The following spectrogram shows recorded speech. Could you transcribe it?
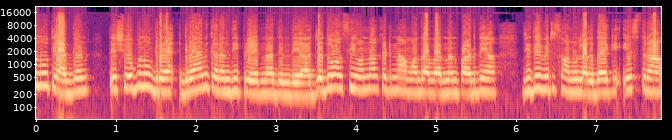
ਨੂੰ ਤਿਆਗਣ ਤੇ ਸ਼ੁਭ ਨੂੰ ਗ੍ਰਹਿਣ ਕਰਨ ਦੀ ਪ੍ਰੇਰਣਾ ਦਿੰਦੇ ਆ। ਜਦੋਂ ਅਸੀਂ ਉਹਨਾਂ ਘਟਨਾਵਾਂ ਦਾ ਵਰਣਨ ਪੜ੍ਹਦੇ ਆ, ਜਿਹਦੇ ਵਿੱਚ ਸਾਨੂੰ ਲੱਗਦਾ ਹੈ ਕਿ ਇਸ ਤਰ੍ਹਾਂ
